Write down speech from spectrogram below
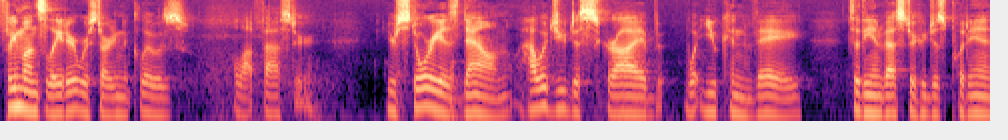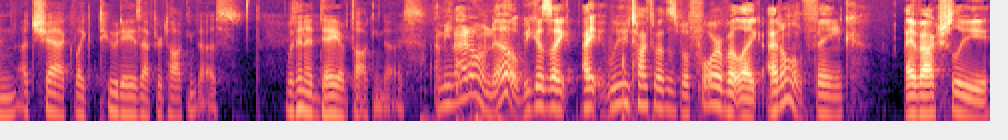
Three months later, we're starting to close a lot faster. Your story is down. How would you describe what you convey to the investor who just put in a check like two days after talking to us? Within a day of talking to us. I mean, I don't know because like I we talked about this before, but like I don't think I've actually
